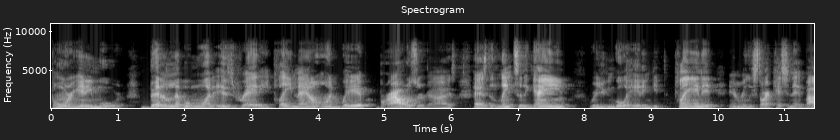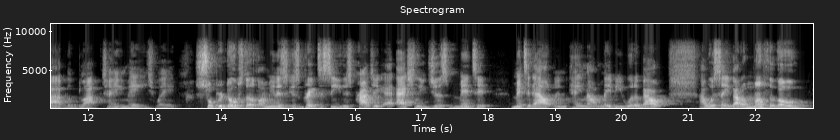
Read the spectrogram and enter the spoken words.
boring anymore. Beta level one is ready. Play now on web browser, guys. Has the link to the game where you can go ahead and get to playing it and really start catching that vibe the blockchain mage way. Super dope stuff. I mean, it's, it's great to see this project actually just minted, minted out and came out maybe what about, I would say about a month ago.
